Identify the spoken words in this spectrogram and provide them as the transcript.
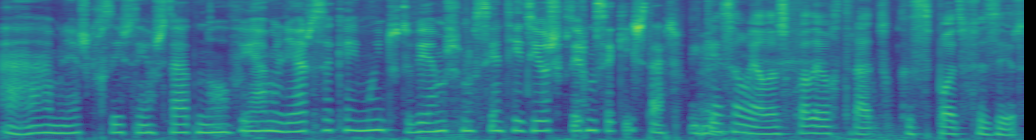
Há mulheres que resistem ao Estado Novo e há mulheres a quem muito devemos no sentido de hoje podermos aqui estar. E quem são elas? Qual é o retrato que se pode fazer?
